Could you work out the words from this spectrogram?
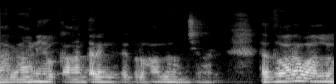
ఆ రాణి యొక్క ఆంతరంగిక గృహాల్లో ఉంచేవారు. తద్వారా వాళ్ళు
